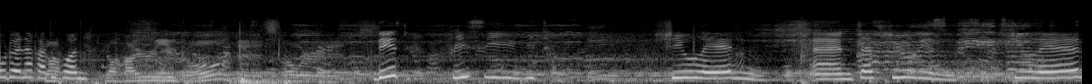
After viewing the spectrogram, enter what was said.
ลด้วยนะคะทุกคน The higher you go, the. This frizzy with chillin and just chillin chillin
